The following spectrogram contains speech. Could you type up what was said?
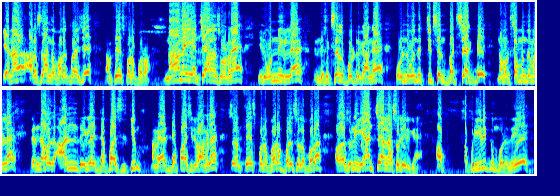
ஏன்னா அரசாங்கம் வழக்கு பண்ணி நம்ம ஃபேஸ் பண்ண போறோம். நானே என் சேனல் சொல்றேன். இது ஒன்றும் இல்லை. ரெண்டு செக்ஷனில் போட்டிருக்காங்க. ஒன்று வந்து சிட்ஸ் அண்ட் பட்ஸ் ஆக்ட் நமக்கு சம்மந்தம் இல்லை. ரெண்டாவது அன்ரெகுலர் டெபாசிட் ஸ்கீம் நம்ம யாரும் டெபாசிட் வாங்கல. ஸோ நம்ம ஃபேஸ் பண்ண போறோம். பதில் சொல்ல போறோம். அதாவது சொல்லி என் சேனல் நான் சொல்லியிருக்கேன். அப்- அப்படி இருக்கும் பொழுது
